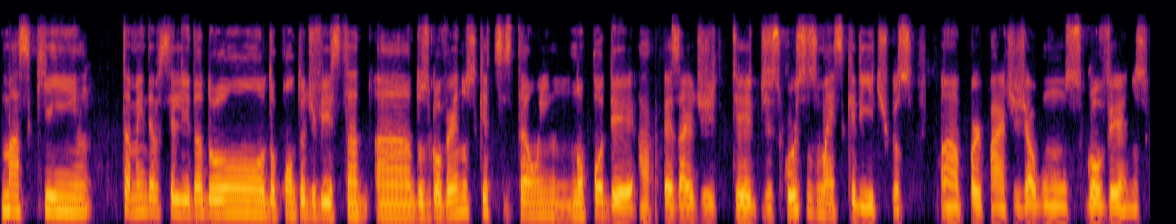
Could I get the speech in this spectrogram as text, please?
mas que também deve ser lida do, do ponto de vista uh, dos governos que estão em, no poder, apesar de ter discursos mais críticos uh, por parte de alguns governos.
